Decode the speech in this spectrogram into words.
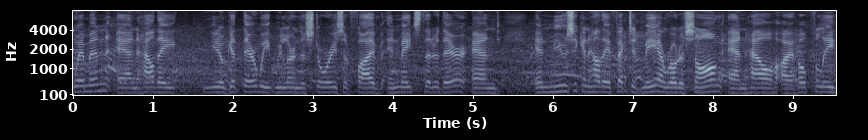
women and how they you know get there. We, we learn the stories of five inmates that are there and and music and how they affected me. I wrote a song and how I hopefully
